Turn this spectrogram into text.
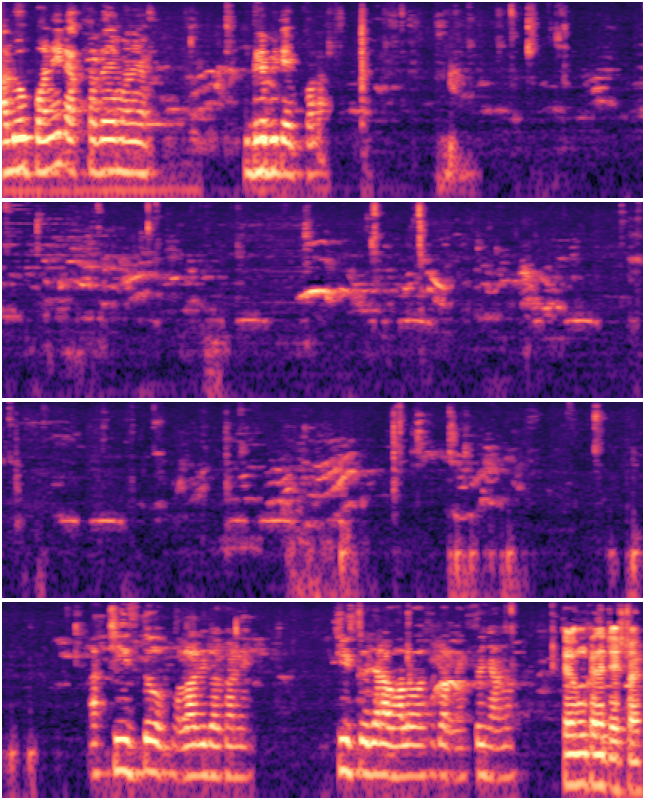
আলু, পনির একসাথে মানে গ্রেভি টাইপ করা। আর চিজ তো বলারই দরকার নেই। চিজ তো যারা ভালোবাসে তারা নিশ্চয়ই জানো। সেরকম খেতে টেস্ট হয়?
